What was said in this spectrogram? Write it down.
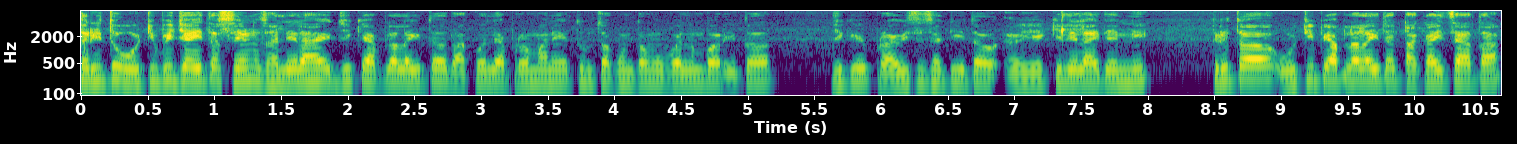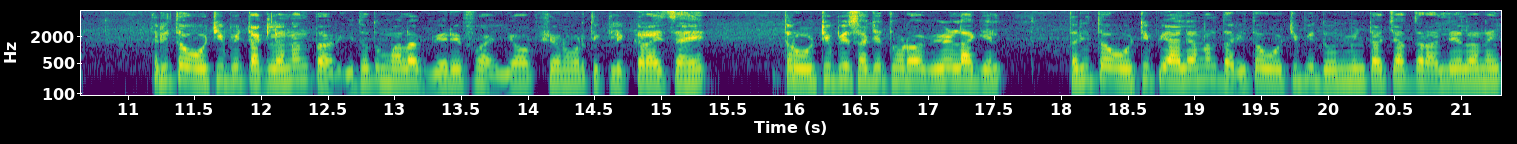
तर इथं ओ टी पी ज्या इथं सेंड झालेला आहे जे की आपल्याला इथं दाखवल्याप्रमाणे तुमचा कोणता मोबाईल नंबर इथं जे की प्रायव्हसीसाठी इथं हे केलेलं आहे त्यांनी. तर इथं ओ टी पी आपल्याला इथं टाकायचं आहे आता. तर इथं ओ टी पी टाकल्यानंतर इथं तुम्हाला व्हेरीफाय या ऑप्शनवरती क्लिक करायचं आहे. तर ओ टी पीसाठी थोडा वेळ लागेल. तर इथं ओ टी पी आल्यानंतर इथं ओ टी पी दोन मिनटाच्या आत जर आलेला नाही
